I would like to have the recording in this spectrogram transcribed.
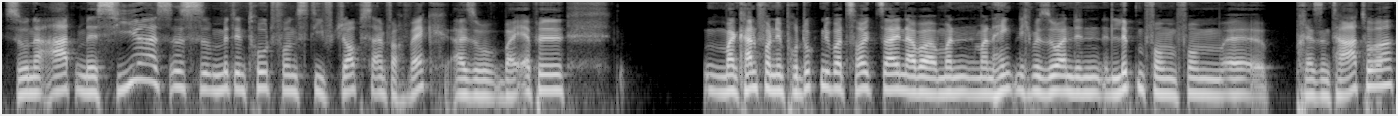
so eine Art Messias ist mit dem Tod von Steve Jobs einfach weg. Also bei Apple man kann von den Produkten überzeugt sein, aber man, man hängt nicht mehr so an den Lippen vom, vom äh, Präsentator.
